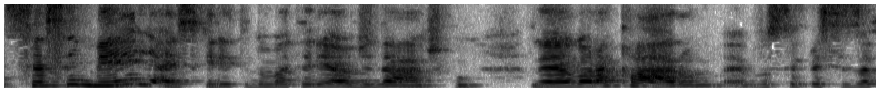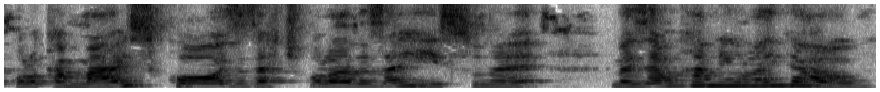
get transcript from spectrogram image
Se assemelha à escrita do material didático. Né? Agora, claro, você precisa colocar mais coisas articuladas a isso, né? Mas é um caminho legal.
